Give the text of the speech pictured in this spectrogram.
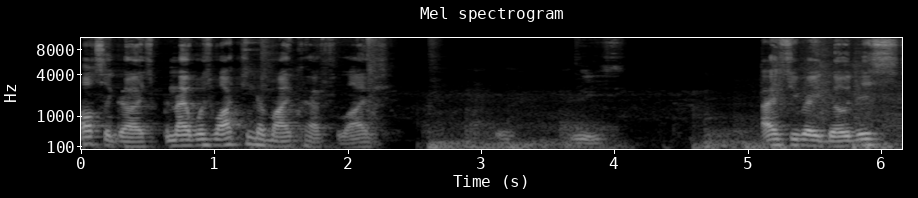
Also, guys, when I was watching the Minecraft live, please, as you may this,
